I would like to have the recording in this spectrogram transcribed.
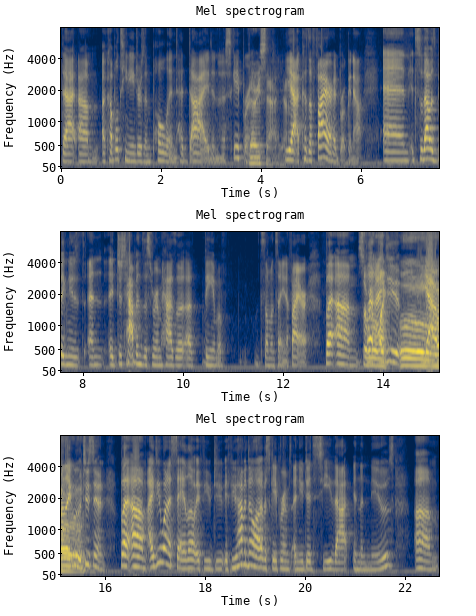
that um, a couple teenagers in Poland had died in an escape room. Very sad. Yeah. Yeah, because a fire had broken out. And it, so that was big news. And it just happens this room has a, a theme of someone setting a fire. But um So we but were I like, do "Ooh." Yeah, we're like, ooh, too soon. But um I do want to say though, if you do if you haven't done a lot of escape rooms and you did see that in the news, um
